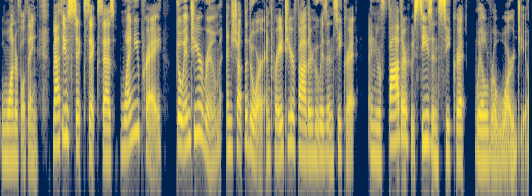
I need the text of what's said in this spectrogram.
wonderful thing. Matthew 6 6 says, When you pray, go into your room and shut the door and pray to your Father who is in secret, and your Father who sees in secret will reward you.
